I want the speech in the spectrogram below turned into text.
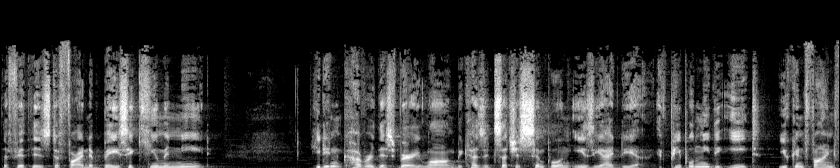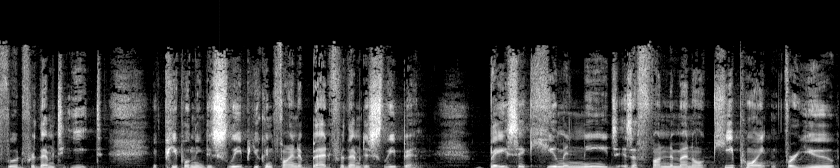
The fifth is to find a basic human need. He didn't cover this very long because it's such a simple and easy idea. If people need to eat, you can find food for them to eat. If people need to sleep, you can find a bed for them to sleep in. Basic human needs is a fundamental key point for you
